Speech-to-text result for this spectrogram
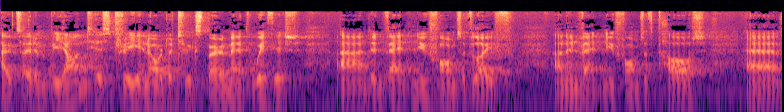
Outside and beyond history in order to experiment with it and invent new forms of life and invent new forms of thought, um,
